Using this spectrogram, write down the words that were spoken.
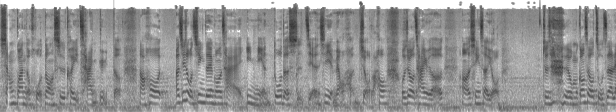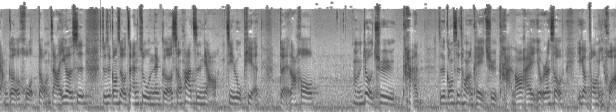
相关的活动是可以参与的。然后，呃，其实我进这间公司才一年多的时间，其实也没有很久。然后我就参与了，呃，薪 Sir 有，就是 我们公司有组织了两个活动，这样一个是就是公司有赞助那个神话之鸟纪录片，对，然后我们就有去看。就是公司同仁可以去看，然后还有人手一个爆米花，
